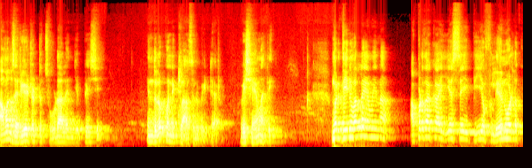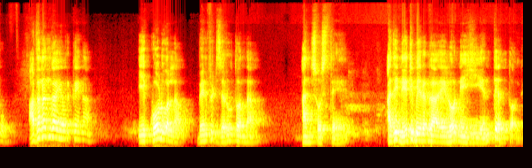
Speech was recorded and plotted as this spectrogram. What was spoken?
అమలు జరిగేటట్టు చూడాలని చెప్పేసి ఇందులో కొన్ని క్లాసులు పెట్టారు. విషయం అది. మరి దీనివల్ల ఏమైనా అప్పటిదాకా ఈఎస్ఐ పిఎఫ్ లేనోళ్ళకు అదనంగా ఎవరికైనా ఈ కోడ్ వల్ల బెనిఫిట్ జరుగుతోందా అని చూస్తే అది నేతి బీరకాయలో నెయ్యి అని తేలుతోంది.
